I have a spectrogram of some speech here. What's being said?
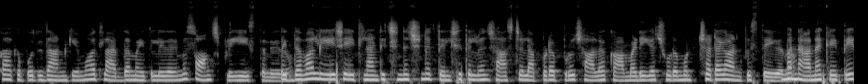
కాకపోతే దానికేమో అట్లా అర్థమవుతలేదేమో సాంగ్స్ ప్లే చేస్తలేదు. పెద్దవాళ్ళు వేసే ఇట్లాంటి చిన్న చిన్న తెలిసి తెలియని శాస్త్రాలు అప్పుడప్పుడు చాలా కామెడీగా చూడముచ్చటగా అనిపిస్తాయి కదా. మా నాన్నకైతే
